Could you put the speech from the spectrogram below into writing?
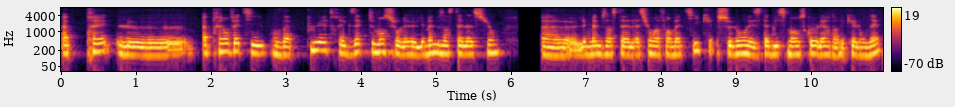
après, le, après, en fait, on va plus être exactement sur les mêmes installations, les mêmes installations informatiques selon les établissements scolaires dans lesquels on est.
